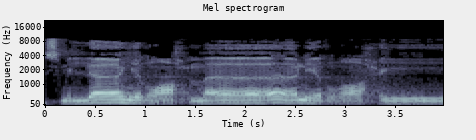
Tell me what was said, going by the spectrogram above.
بسم الله الرحمن الرحيم.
